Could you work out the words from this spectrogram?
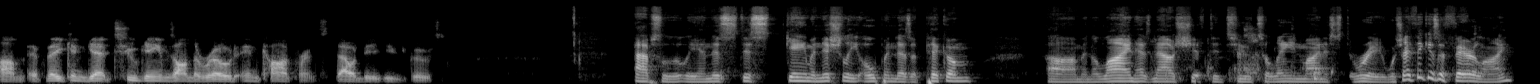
Um, if they can get two games on the road in conference, that would be a huge boost. Absolutely. And this this game initially opened as a pick 'em, um, and the line has now shifted to Tulane minus three, which I think is a fair line.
